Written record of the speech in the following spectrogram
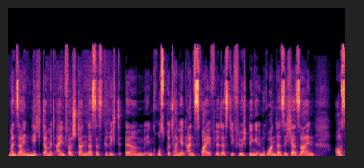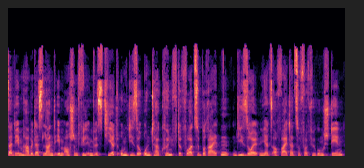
man sei nicht damit einverstanden, dass das Gericht ähm, in Großbritannien anzweifle, dass die Flüchtlinge in Ruanda sicher seien. Außerdem habe das Land eben auch schon viel investiert, um diese Unterkünfte vorzubereiten. Die sollten jetzt auch weiter zur Verfügung stehen.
